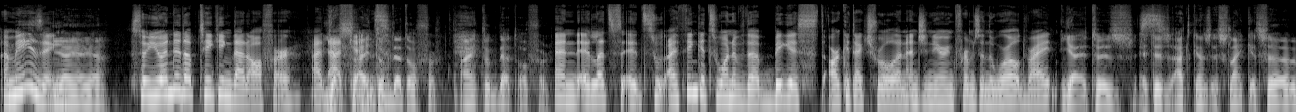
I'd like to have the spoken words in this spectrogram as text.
Amazing. Yeah, yeah, yeah. So you ended up taking that offer at Yes, Atkins. I took that offer. I took that offer. And it lets it's I think it's one of the biggest architectural and engineering firms in the world, right? Yeah, it is. It is Atkins. It's like it's a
